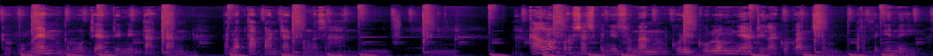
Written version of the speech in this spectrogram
dokumen kemudian dimintakan penetapan dan pengesahan. Nah, kalau proses penyusunan kurikulumnya dilakukan seperti ini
